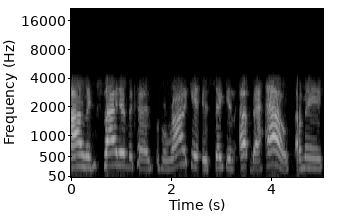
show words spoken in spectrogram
I'm excited because Veronica is shaking up the house. I mean,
